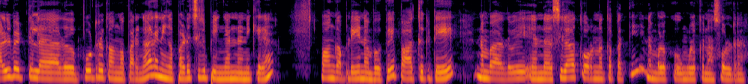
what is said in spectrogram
கல்வெட்டில் அதை போட்டிருக்காங்க பாருங்கள் அதை நீங்கள் படிச்சிருப்பீங்கன்னு நினைக்கிறேன். வாங்க அப்படியே நம்ம போய் பார்த்துக்கிட்டே நம்ம அதுவே அந்த சிலா தோரணத்தை பற்றி நம்மளுக்கு உங்களுக்கு நான் சொல்கிறேன்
